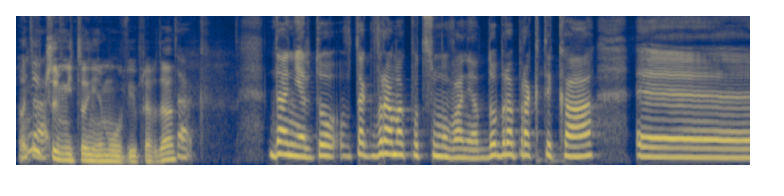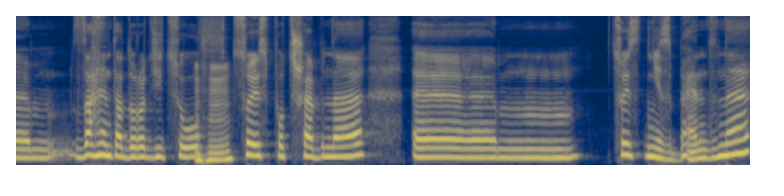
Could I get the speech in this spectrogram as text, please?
O tak. niczym mi to nie mówi, prawda? Tak. Daniel, to tak w ramach podsumowania. Dobra praktyka, em, zachęta do rodziców, Mhm. co jest potrzebne, em, co jest niezbędne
